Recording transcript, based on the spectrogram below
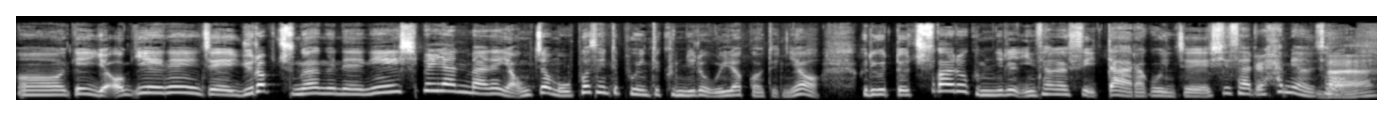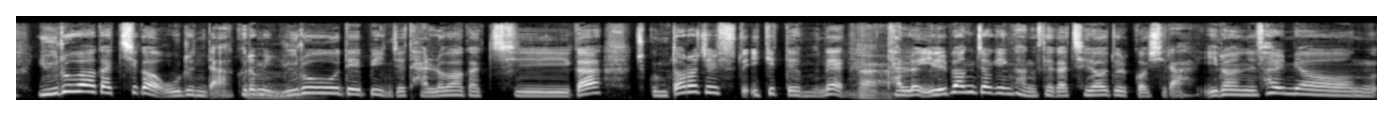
어 이게 여기에는 이제 유럽 중앙은행이 11년 만에 0.5% 포인트 금리를 올렸거든요. 그리고 또 추가로 금리를 인상할 수 있다라고 이제 시사를 하면서 네. 유로화 가치가 오른다. 그러면 음. 유로 대비 이제 달러화 가치가 조금 떨어질 수도 있기 때문에 네. 달러 일방적인 강세가 제어될 것이라 이런 설명 long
